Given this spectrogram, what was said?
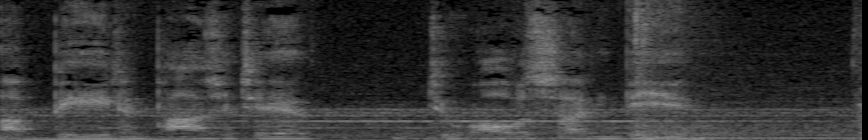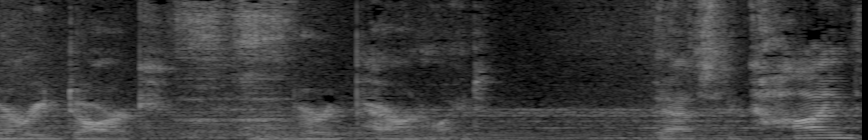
upbeat and positive to all of a sudden being very dark, very paranoid. That's the kind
